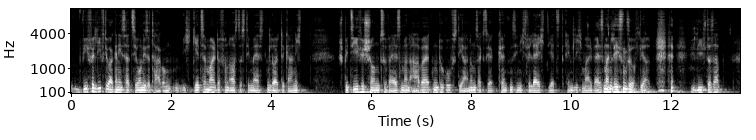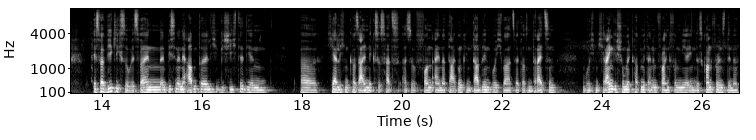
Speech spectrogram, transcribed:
Wie verlief die Organisation dieser Tagung? Ich gehe jetzt einmal davon aus, dass die meisten Leute gar nicht spezifisch schon zu Weismann arbeiten. Du rufst die an und sagst, ja, könnten Sie nicht vielleicht jetzt endlich mal Weismann lesen, so auf die Art. Wie lief das ab? Es war wirklich so. Es war ein, ein bisschen eine abenteuerliche Geschichte, die einen äh, herrlichen Kausalnexus hat. Also von einer Tagung in Dublin, wo ich war 2013, wo ich mich reingeschummelt habe mit einem Freund von mir in das Conference Dinner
